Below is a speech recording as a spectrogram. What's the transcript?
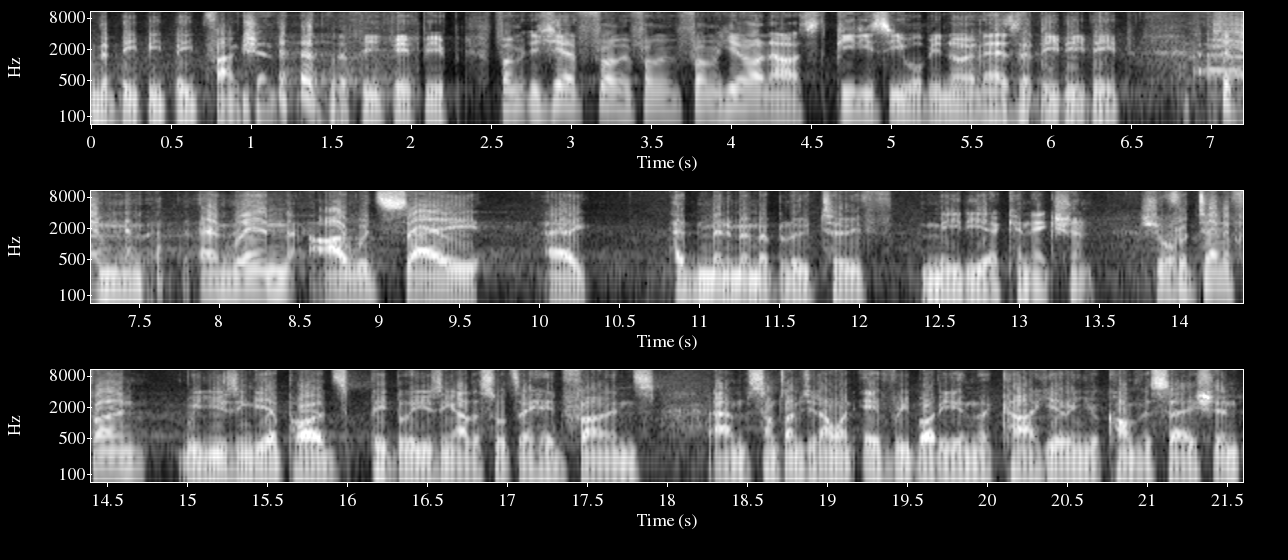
the beep beep beep function. the beep beep beep. From here from from from here on out, the PDC will be known as the beep beep beep. um, and then I would say a, at minimum a Bluetooth media connection. Sure. For telephone, we're using earpods. People are using other sorts of headphones. Um, sometimes you don't want everybody in the car hearing your conversation.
